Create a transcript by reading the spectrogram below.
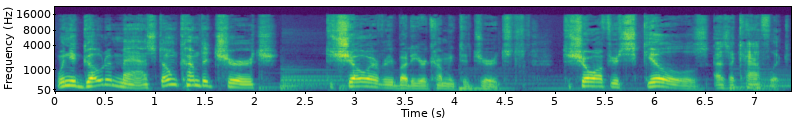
When you go to Mass, don't come to church to show everybody you're coming to church, to show off your skills as a Catholic,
